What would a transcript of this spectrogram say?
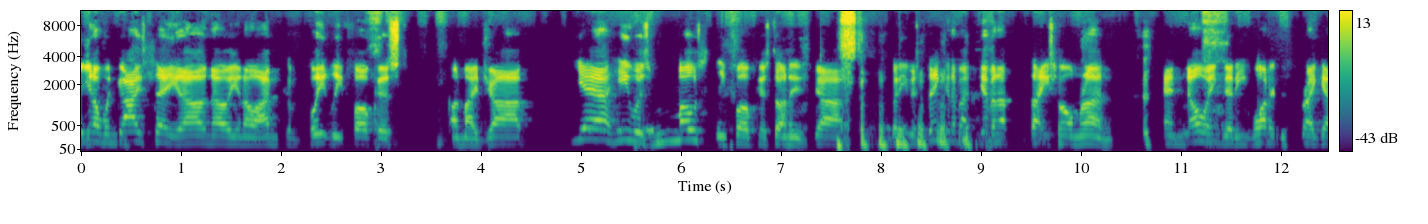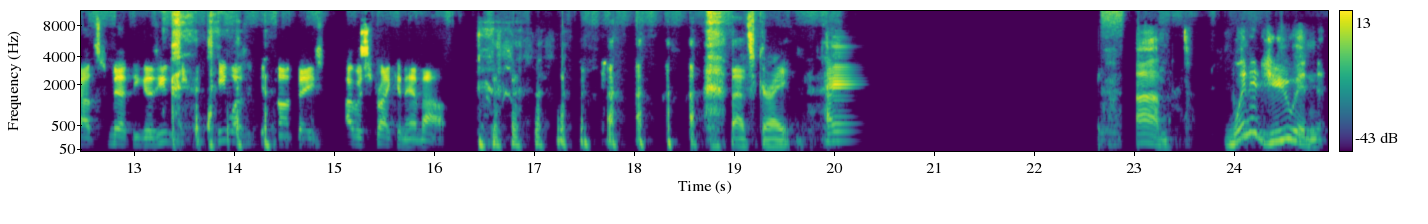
you know, when guys say, "Oh no, you know, I'm completely focused on my job," yeah, he was mostly focused on his job, but he was thinking about giving up the Thaiss home run and knowing that he wanted to strike out Smith because he, he, he wasn't getting on base. I was striking him out. That's great. Hey, um, when did you and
